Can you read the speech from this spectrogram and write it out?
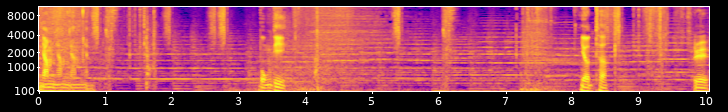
냠냠냠냠. 몽디. 연타 를.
